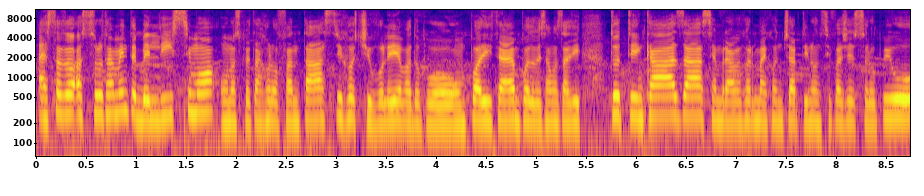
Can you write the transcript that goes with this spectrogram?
È stato assolutamente bellissimo, uno spettacolo fantastico, ci voleva dopo un po' di tempo dove siamo stati tutti in casa, sembrava che ormai i concerti non si facessero più,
